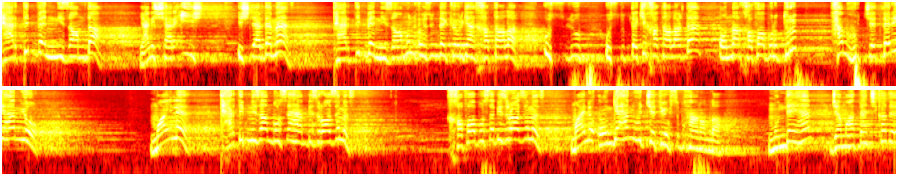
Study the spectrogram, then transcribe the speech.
tertip ve nizamda yani şer'i iş, işlerde emas tertip ve nizamın özünde görgen hatalar uslup usluptaki hatalarda onlar kafa bulup durup hem hüccetleri hem yok mayli tertip nizam bulsa hem biz razımız Xafa bo'lsa biz rozimiz. Mayli unga ham hujjati yo'q subhanalloh. Bunday ham jamoatdan chiqadi.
